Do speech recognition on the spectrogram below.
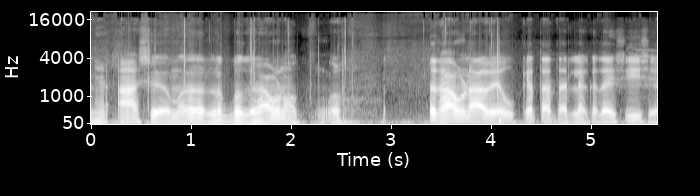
ને આ છે અમારા લગભગ રાવણો, રાવણ આવે એવું કહેતા હતા એટલે કદાચ ઈ છે.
